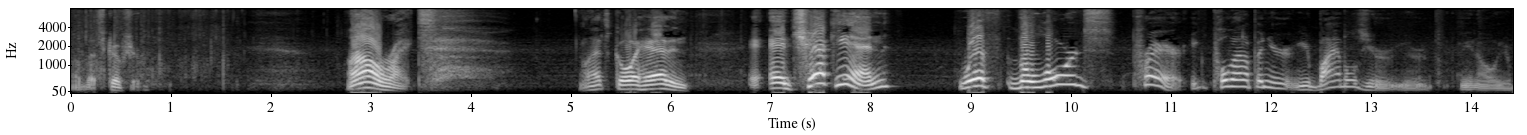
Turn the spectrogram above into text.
Love that scripture. All right. Let's go ahead and and check in with the Lord's Prayer. You can pull that up in your, your Bibles, your, your you know, your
